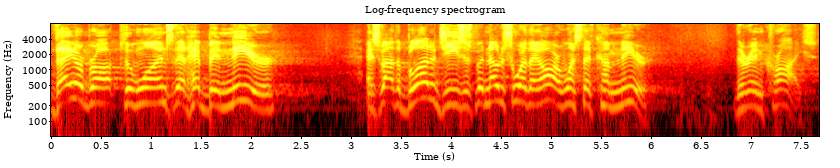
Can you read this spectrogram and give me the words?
they are brought to the ones that have been near. And it's by the blood of Jesus, but notice where they are once they've come near. They're in Christ.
